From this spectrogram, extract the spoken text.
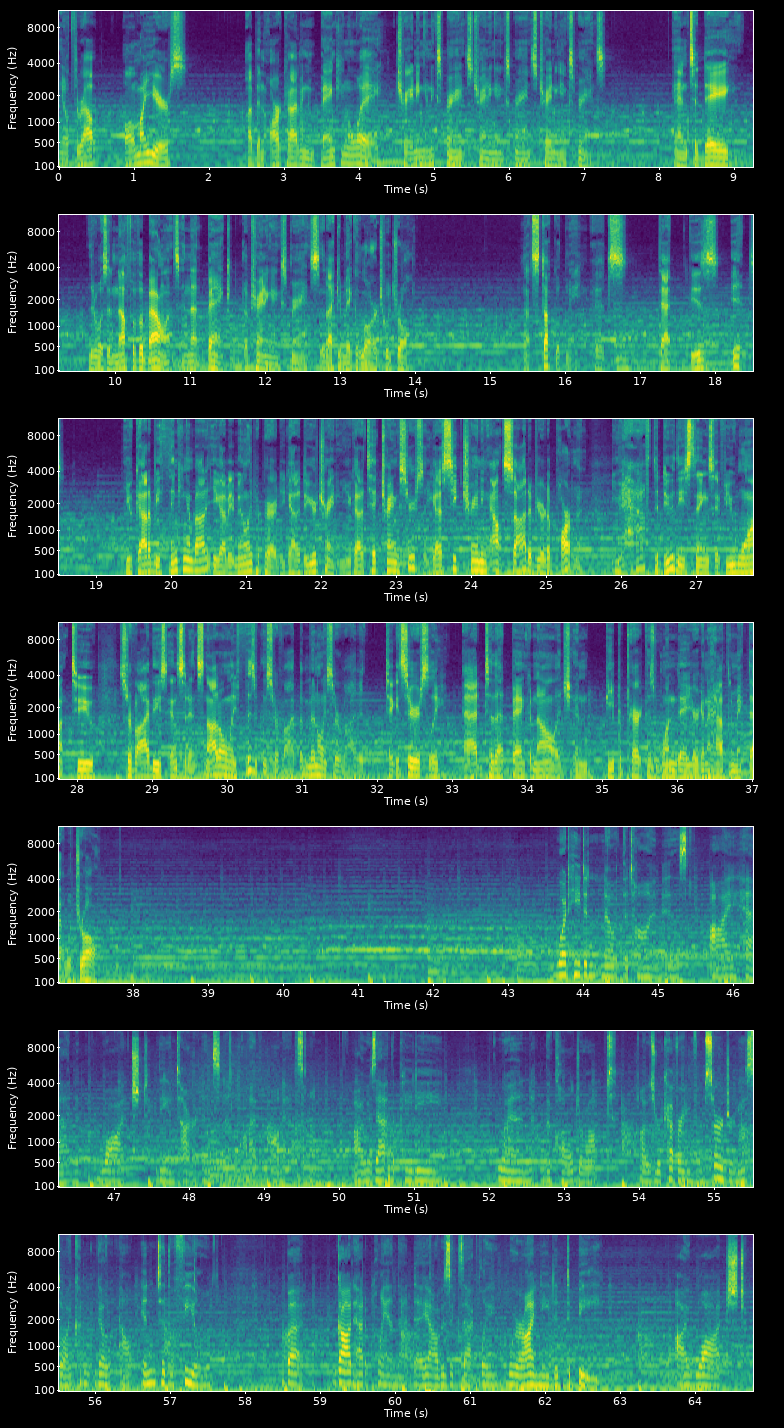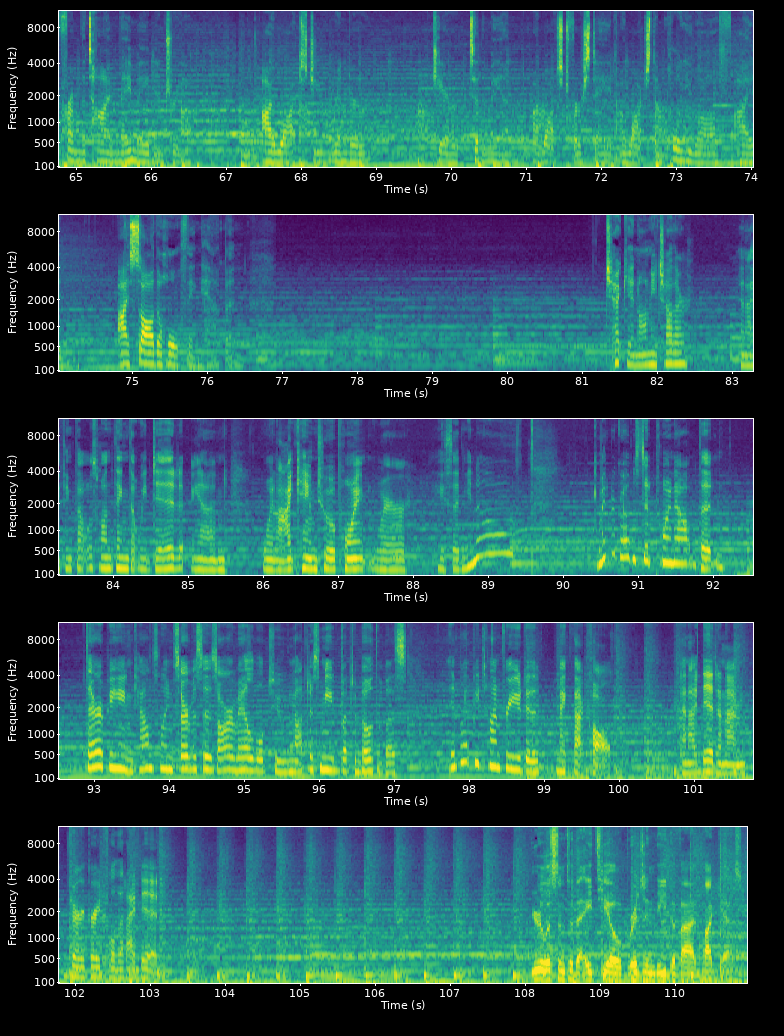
You know, throughout all my years, I've been archiving and banking away training and experience, training and experience, training and experience. And today, there was enough of a balance in that bank of training and experience that I could make a large withdrawal. That stuck with me. It's that is it. You got to be thinking about it. You got to be mentally prepared. You got to do your training. You got to take training seriously. You got to seek training outside of your department. You have to do these things if you want to survive these incidents, not only physically survive, but mentally survive it. Take it seriously, add to that bank of knowledge, and be prepared because one day you're going to have to make that withdrawal. What he didn't know at the time is I had watched the entire incident live on Axon. I was at the PD when the call dropped. I was recovering from surgery, so I couldn't go out into the field. But God had a plan that day. I was exactly where I needed to be. I watched from the time they made entry. I watched you render care to the man. I watched first aid. I watched them pull you off. I I saw the whole thing happen. check in on each other. And I think that was one thing that we did. And when I came to a point where he said, you know, Commander Grubbs did point out that therapy and counseling services are available to not just me, but to both of us. It might be time for you to make that call. And I did, and I'm very grateful that I did. You're listening to the ATO Bridging the Divide podcast,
